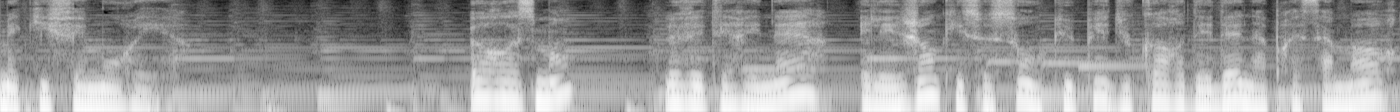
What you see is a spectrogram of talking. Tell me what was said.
mais qui fait mourir. Heureusement, le vétérinaire et les gens qui se sont occupés du corps d'Eden après sa mort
